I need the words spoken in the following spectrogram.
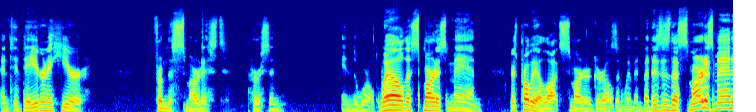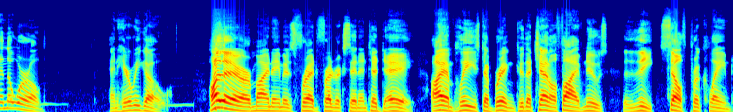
and today you're going to hear from the smartest person in the world. Well, the smartest man. There's probably a lot smarter girls and women, but this is the smartest man in the world. And here we go. Hi there, my name is Fred Fredrickson, and today I am pleased to bring to the Channel 5 News the self proclaimed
